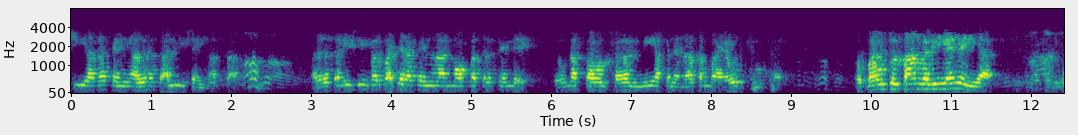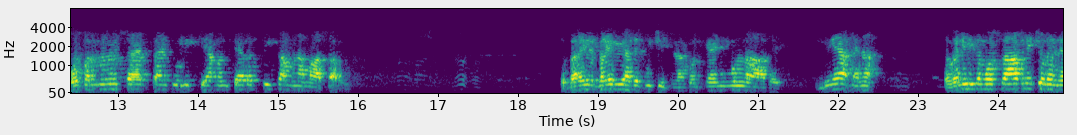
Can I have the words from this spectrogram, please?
شیعہ دا کہیں حضرت علی صحیح نال تعلق حضرت علی سی پر بچے نال محبت رکھیں دے تو انہاں قول سرل نہیں اپنے نہ سمجھائے وہ جھوٹ ہے. اور بابو سلطان ولی ہے نہیں یار وہ پرمنٹ صاحب کا کو لکھیا من سے رتی کم نہ ماسا ہوں۔ تو بڑے بڑے آتے پوچھی تھی نا کوئی کہنی ملنا آتے یہ ہے نا۔ تو ولی تو مستعب نہیں چلیں گے۔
